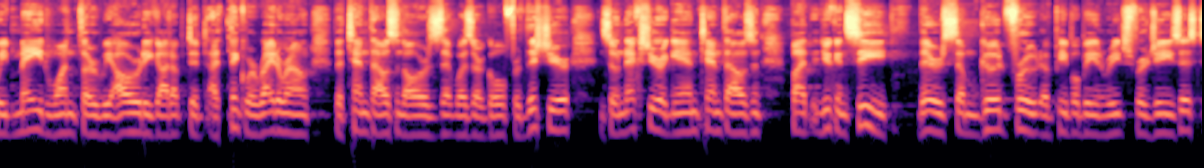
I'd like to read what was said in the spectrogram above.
we've made one third. We already got up to. I think we're right around the ten thousand dollars that was our goal for this year. And so next year again, ten thousand. But you can see there's some good fruit of people being reached for Jesus.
